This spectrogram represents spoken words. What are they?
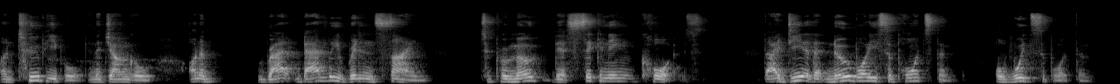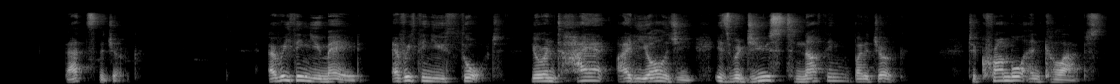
on two people in the jungle on a badly written sign to promote their sickening cause. The idea that nobody supports them or would support them. That's the joke. Everything you made, everything you thought, your entire ideology is reduced to nothing but a joke, to crumble and collapse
